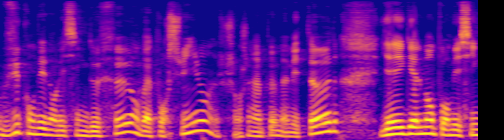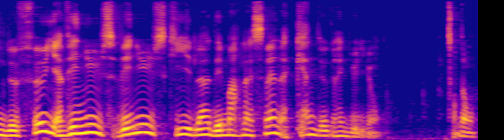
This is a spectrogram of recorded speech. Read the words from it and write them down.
vu qu'on est dans les signes de feu, on va poursuivre, changer un peu ma méthode. Il y a également pour mes signes de feu, il y a Vénus, Vénus qui là démarre la semaine à 4 degrés du lion. Donc,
